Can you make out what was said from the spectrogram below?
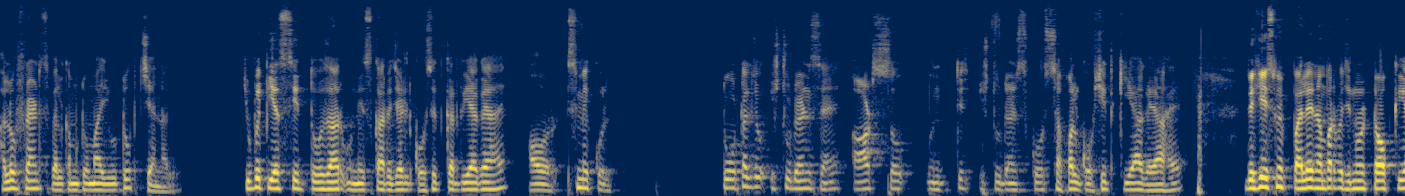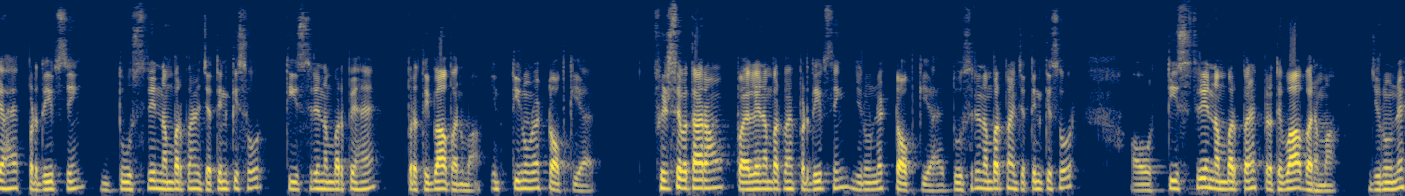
Hello friends, welcome to my YouTube channel. UPPSC 2019 का रिज़ल्ट घोषित कर दिया गया है और इसमें कुल टोटल जो स्टूडेंट्स हैं, आठ सौ उनतीस स्टूडेंट्स को सफल घोषित किया गया है। देखिए, इसमें पहले नंबर पर जिन्होंने टॉप किया है, प्रदीप सिंह, दूसरे नंबर पर है जतिन किशोर, तीसरे नंबर पर हैं प्रतिभा वर्मा, इन तीनों ने टॉप किया है। फिर से बता रहा हूँ, पहले नंबर पर है प्रदीप सिंह, जिन्होंने टॉप किया है। दूसरे नंबर पर है जतिन किशोर और तीसरे नंबर पर है प्रतिभा वर्मा, जिन्होंने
